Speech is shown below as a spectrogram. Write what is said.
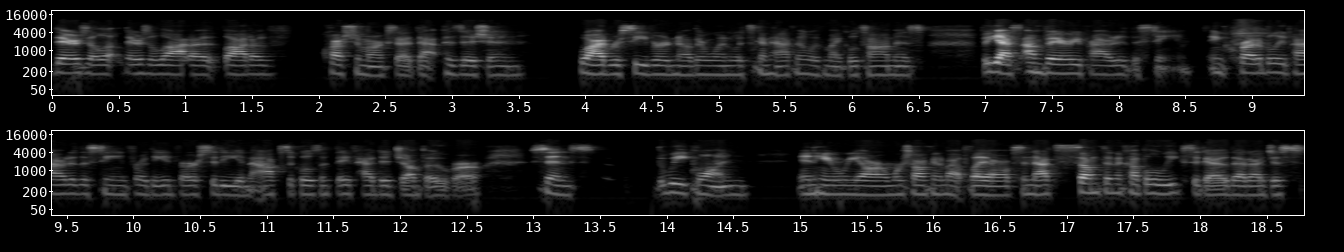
there's a there's a lot of lot of question marks at that position. Wide receiver, another one. What's going to happen with Michael Thomas? But yes, I'm very proud of this team. Incredibly proud of this team for the adversity and the obstacles that they've had to jump over since week one and here we are and we're talking about playoffs and that's something a couple of weeks ago that i just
